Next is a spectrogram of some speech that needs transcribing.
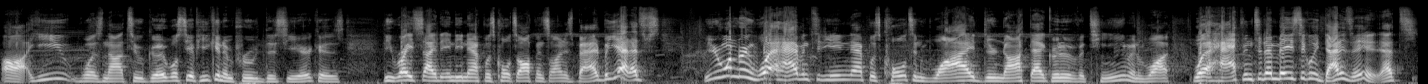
Uh, he was not too good. We'll see if he can improve this year because the right side of the Indianapolis Colts offense line is bad. But yeah, that's you're wondering what happened to the Indianapolis Colts and why they're not that good of a team and what what happened to them basically. That is it. That's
